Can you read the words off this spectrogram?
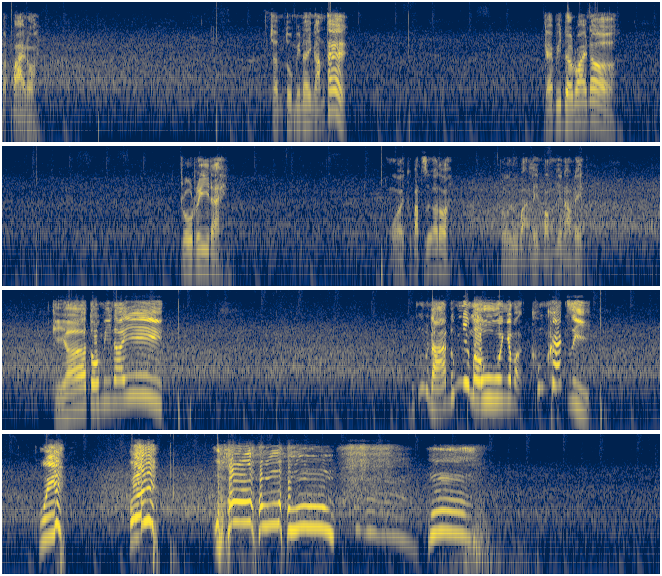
Bắt bài rồi. Chân tominay ngắn thế. Kevin The Rider rory này. Ngồi cứ bắt giữa thôi. Rồi đủ bạn lên bóng như nào lên kìa tominay đúng đá đúng như mu anh em ạ, không khác gì. Ui. Ui.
